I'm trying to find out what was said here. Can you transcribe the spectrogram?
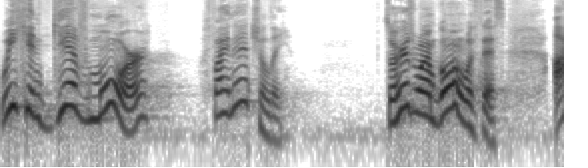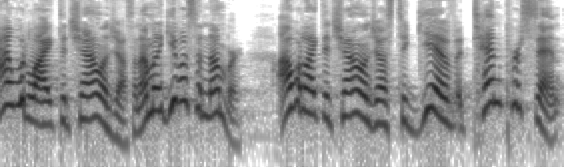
We can give more financially. So here's where I'm going with this. I would like to challenge us, and I'm going to give us a number. I would like to challenge us to give 10%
